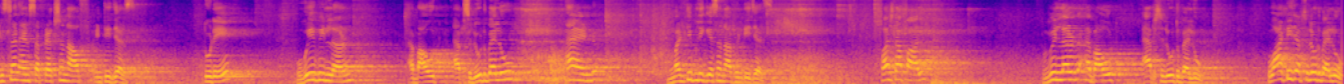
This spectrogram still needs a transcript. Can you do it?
addition and subtraction of integers. Today we will learn about absolute value and multiplication of integers. First of all we learned about absolute value. What is absolute value?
